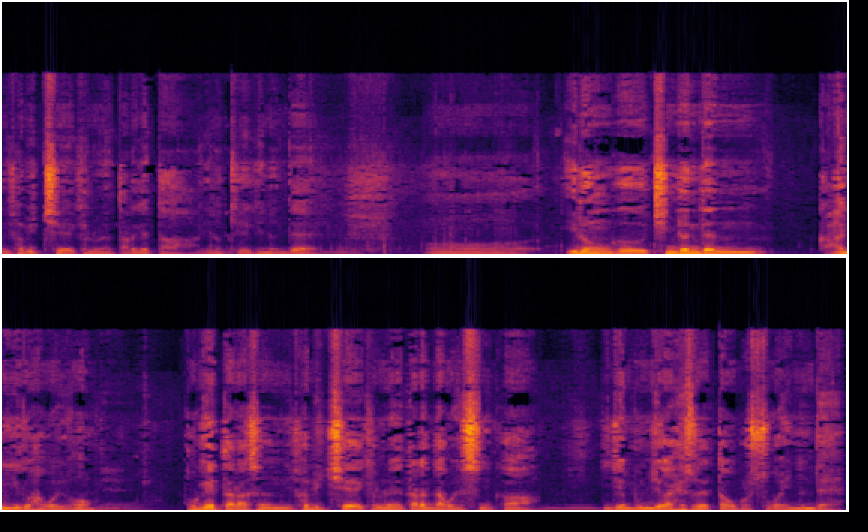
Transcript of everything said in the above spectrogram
그 협의체 결론에 따르겠다 이렇게 얘기했는데 어, 이런 그 진전된 아니기도 하고요. 거기에 따라서는 협의체 결론에 따른다고 했으니까 이제 문제가 해소됐다고 볼 수가 있는데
